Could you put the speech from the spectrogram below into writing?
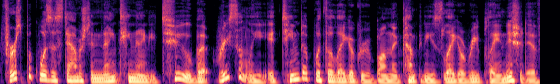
First Book was established in 1992, but recently it teamed up with the Lego Group on the company's Lego Replay initiative,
